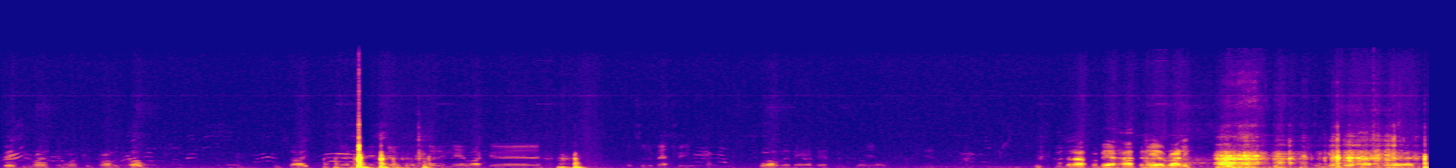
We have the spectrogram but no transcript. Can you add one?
veggie runs in one control as well. Inside. So what in there? Like a, what sort of battery? 12 hour battery. It's good enough for about half an hour running. We can get about half an hour.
